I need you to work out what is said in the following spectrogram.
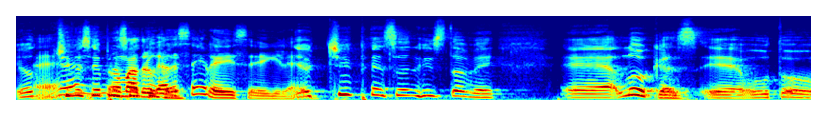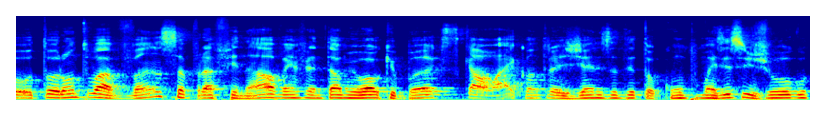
Eu é, tive essa uma impressão madrugada também. sem lei isso aí, Guilherme. Eu tive pensando nisso também. É, Lucas, é, o, To- o Toronto avança para a final, vai enfrentar o Milwaukee Bucks, Kawhi contra Giannis Antetokounmpo, mas esse jogo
